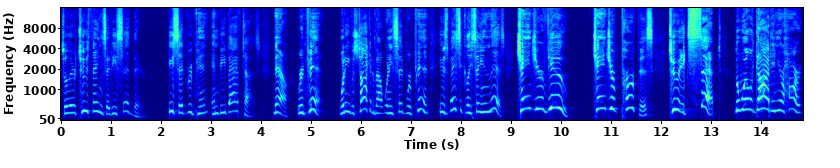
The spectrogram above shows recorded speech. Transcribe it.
So there are two things that he said there. He said, Repent and be baptized. Now, repent what he was talking about when he said repent, he was basically saying this change your view, change your purpose to accept the will of God in your heart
